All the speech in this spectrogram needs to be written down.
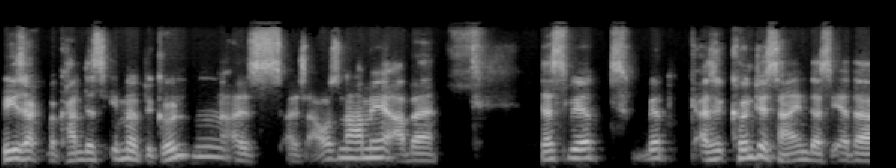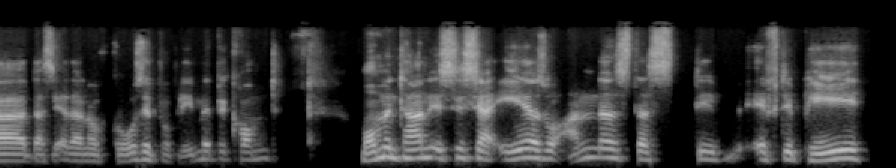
Wie gesagt, man kann das immer begründen als, als Ausnahme, aber das wird, wird, also könnte sein, dass er da, dass er da noch große Probleme bekommt. Momentan ist es ja eher so anders, dass die FDP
